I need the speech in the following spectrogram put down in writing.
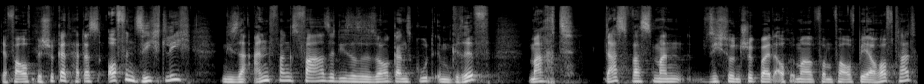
Der VfB Stuttgart hat das offensichtlich in dieser Anfangsphase dieser Saison ganz gut im Griff, macht das, was man sich so ein Stück weit auch immer vom VfB erhofft hat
